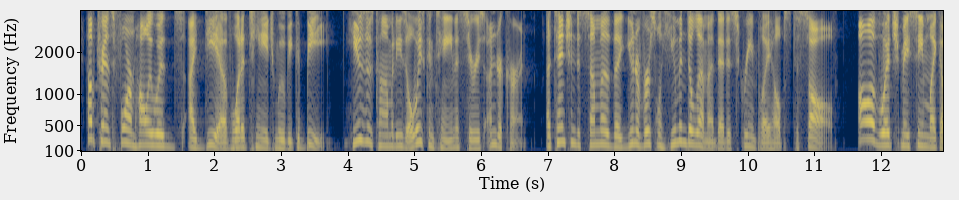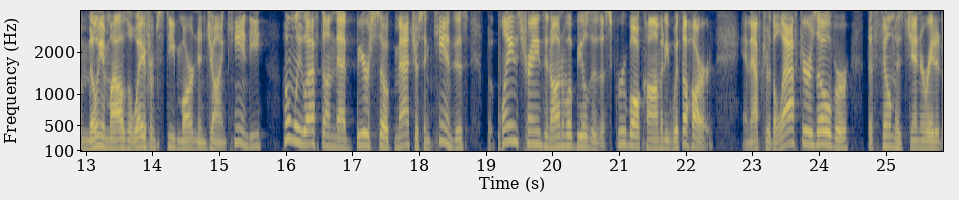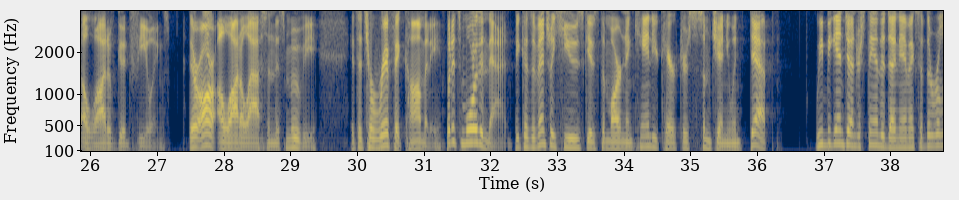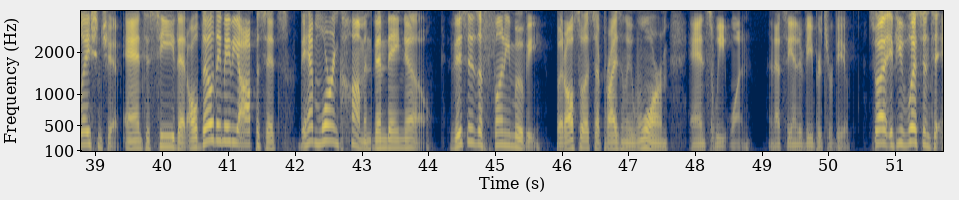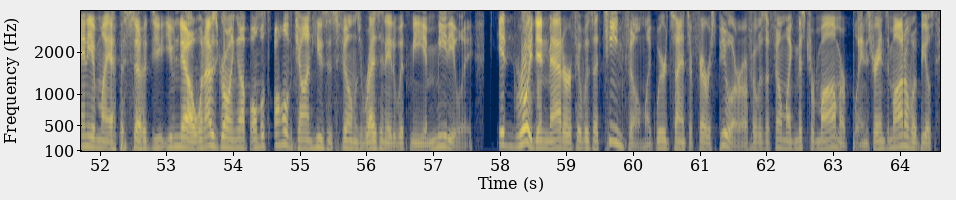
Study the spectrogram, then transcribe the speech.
helped transform Hollywood's idea of what a teenage movie could be. Hughes's comedies always contain a serious undercurrent, attention to some of the universal human dilemma that his screenplay helps to solve. All of which may seem like a million miles away from Steve Martin and John Candy, whom we left on that beer soaked mattress in Kansas, but Planes, Trains, and Automobiles is a screwball comedy with a heart, and after the laughter is over, the film has generated a lot of good feelings. There are a lot of laughs in this movie. It's a terrific comedy, but it's more than that, because eventually Hughes gives the Martin and Candy characters some genuine depth. We begin to understand the dynamics of their relationship, and to see that although they may be opposites, they have more in common than they know. This is a funny movie, but also a surprisingly warm and sweet one. And that's the end of Ebert's review. So, uh, if you've listened to any of my episodes, you, you know when I was growing up, almost all of John Hughes' films resonated with me immediately. It really didn't matter if it was a teen film like Weird Science or Ferris Bueller, or if it was a film like Mr. Mom or Planes, Trains, and Automobiles.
